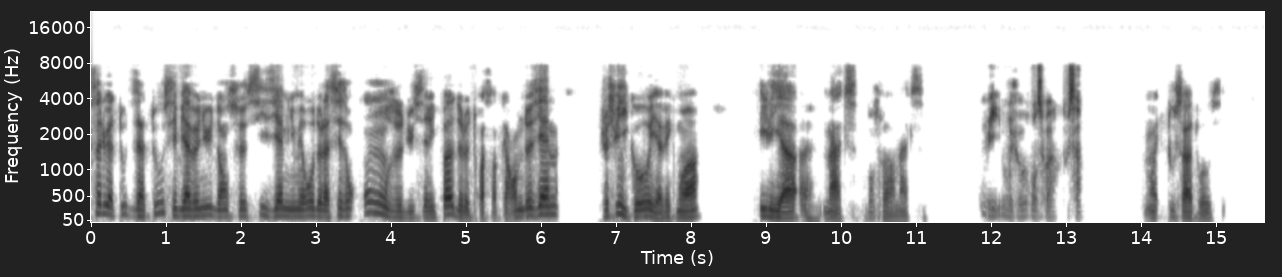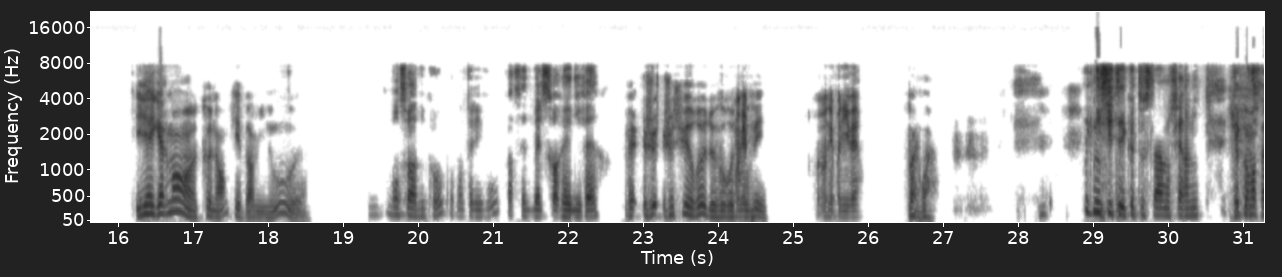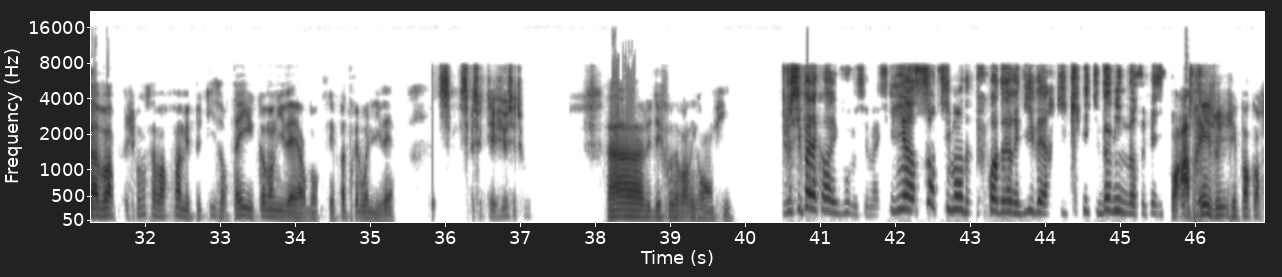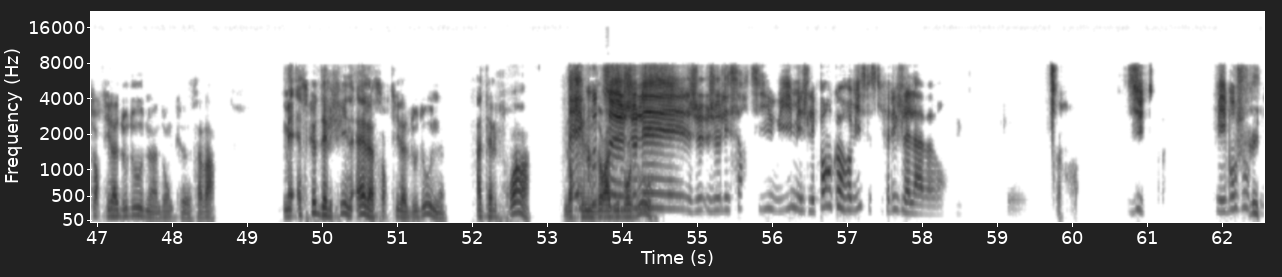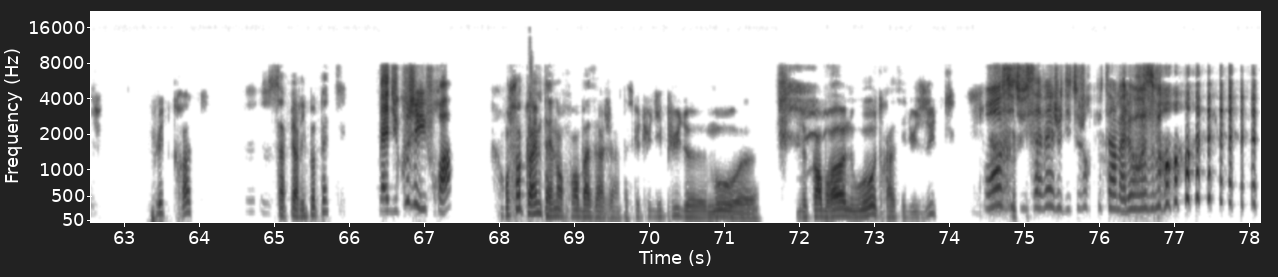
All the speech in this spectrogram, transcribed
Salut à toutes et à tous et bienvenue dans ce sixième numéro de la saison 11 du Seripod, le 342e. Je suis Nico et avec moi, il y a euh, Max. Bonsoir Max. Oui, bonjour, bonsoir, tout ça. Ouais, tout ça à toi aussi. Il y a également euh, Conan qui est parmi nous. euh. Bonsoir Nico, comment allez-vous? Par cette belle soirée d'hiver Je, je suis heureux de vous retrouver. On n'est pas en hiver. Pas loin. Technicité que tout cela, mon cher ami. Je commence à avoir, je commence à avoir froid à mes petits orteils comme en hiver, donc c'est pas très loin de l'hiver. C'est parce que t'es vieux, c'est tout. Ah, le défaut d'avoir des grands pieds. Je suis pas d'accord avec vous, monsieur Max. Il y a un sentiment de froideur et d'hiver qui, qui, qui domine dans ce pays. Bon, après, je j'ai pas encore sorti la doudoune, hein, donc euh, ça va. Mais est-ce que Delphine, elle, a sorti la doudoune? A-t-elle froid? Bah, lorsqu'elle écoute, nous aura euh, dit je bonjour l'ai, je, je l'ai sorti, oui, mais je l'ai pas encore remise parce qu'il fallait que je la lave avant. du coup. Donc, euh, Zut. Mais bonjour. Flûte. de crotte, Mm, mm. ça perd l'hypopète. Bah du coup j'ai eu froid. On sent quand même t'as un enfant en bas âge, hein, parce que tu dis plus de mots euh, de Cambronne ou autre, hein, c'est du zut. Oh si tu savais, je dis toujours putain malheureusement.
